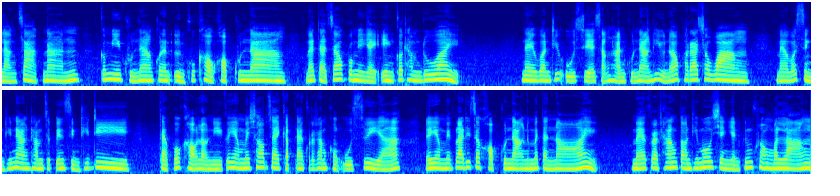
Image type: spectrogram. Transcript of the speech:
หลังจากนั้นก็มีขุนนางคนอื่นๆคุกเข่าขอบคุณนาง แม้แต่เจ้ากรมใหญ่ๆเองก็ทำด้วย ในวันที่อูเสียสังหารขุนนางที่อยู่นอกพระราชวัง แม้ว่าสิ่งที่นางทำจะเป็นสิ่งที่ดี แต่พวกเขาเหล่านี้ก็ยังไม่ชอบใจกับการกระทำของอูเสีย และยังไม่กล้าที่จะขอบคุณนางเลยแม้แต่น้อย แม้กระทั่งตอนที่โม่เฉียนเหยียนขึ้นครองบัลลังก์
